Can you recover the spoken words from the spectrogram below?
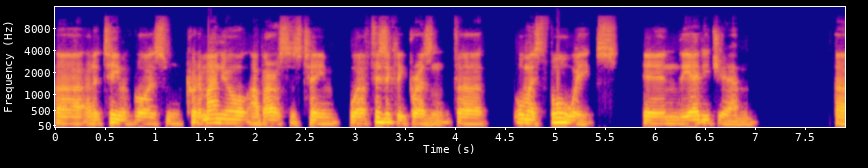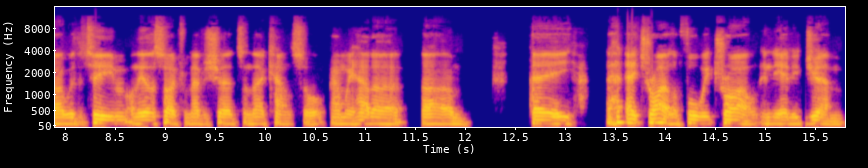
uh, and a team of lawyers from Quinn Emanuel, our barristers team, were physically present for almost four weeks in the ADGM uh, with the team on the other side from Eversheds and their counsel. And we had a, um, a, a trial, a four week trial in the ADGM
